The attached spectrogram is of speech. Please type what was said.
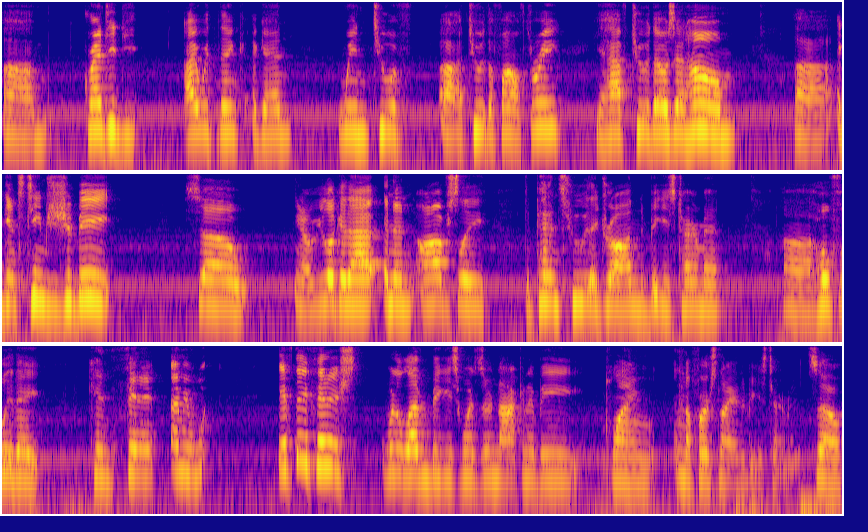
Um, granted, I would think again, win two of uh, two of the final three. You have two of those at home uh, against teams you should beat. So, you know, you look at that, and then obviously depends who they draw in the Big East tournament. Uh, hopefully, they can finish. I mean, if they finish with 11 Big East wins, they're not going to be playing in the first night of the Big East tournament. So,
